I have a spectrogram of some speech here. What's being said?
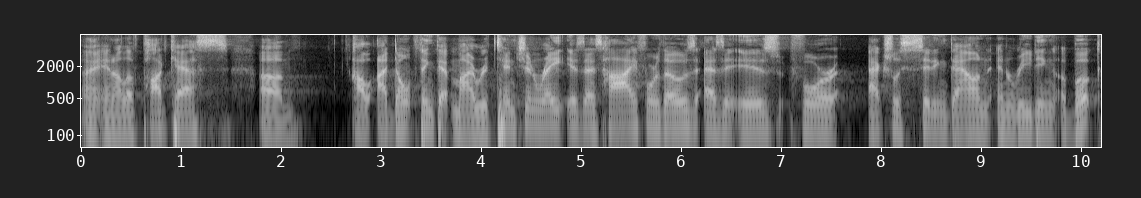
uh, and I love podcasts. Um, I, I don't think that my retention rate is as high for those as it is for actually sitting down and reading a book.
